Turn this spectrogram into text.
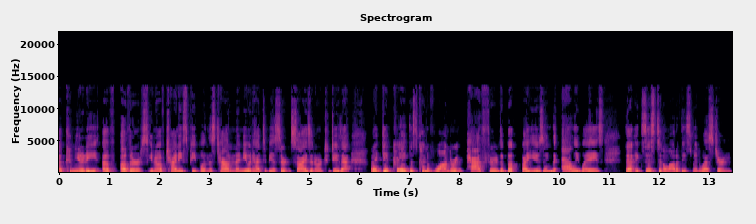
a community of others, you know, of Chinese people in this town. And I knew it had to be a certain size in order to do that. But I did create this kind of wandering path through the book by using the alleyways that exist in a lot of these Midwestern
